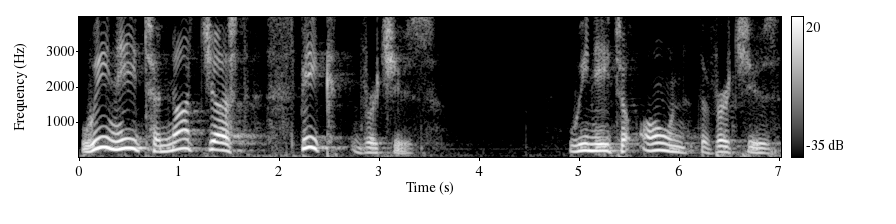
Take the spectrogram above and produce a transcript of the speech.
we need to not just speak virtues, we need to own the virtues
